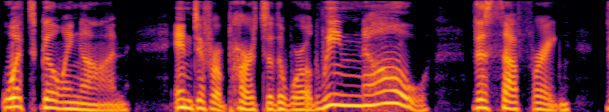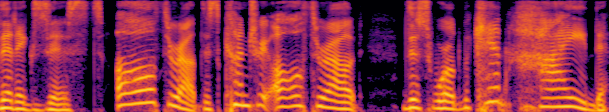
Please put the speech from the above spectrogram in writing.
what's going on in different parts of the world. We know the suffering that exists all throughout this country, all throughout this world. We can't hide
